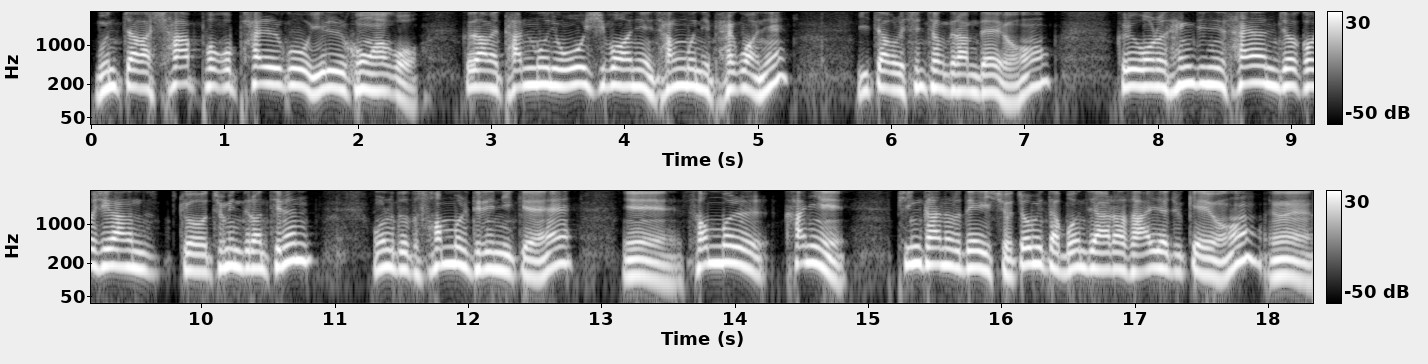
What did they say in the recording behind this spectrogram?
문자가 샤프고 8910하고 그 다음에 단문이 50원이 장문이 100원이 이 짝으로 신청들 하면 돼요. 그리고 오늘 생진이 사연 저 거시간 그 주민들한테는 오늘도 선물 드리니까 예 선물 칸이 빈 칸으로 돼 있쇼. 좀 이따 뭔지 알아서 알려줄게요. 예.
